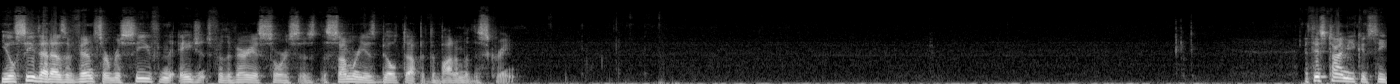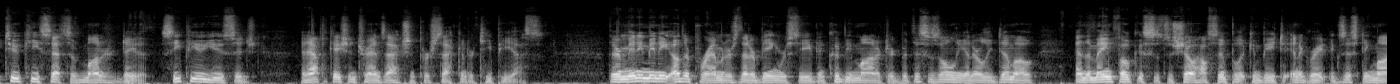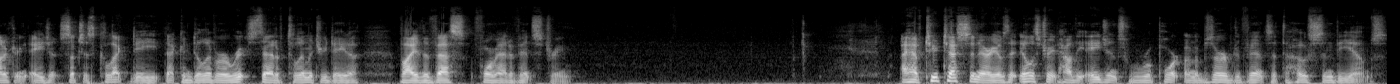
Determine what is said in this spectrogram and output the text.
You'll see that as events are received from the agents for the various sources, the summary is built up at the bottom of the screen. At this time, you can see two key sets of monitored data, CPU usage and application transaction per second, or TPS. There are many, many other parameters that are being received and could be monitored, but this is only an early demo, and the main focus is to show how simple it can be to integrate existing monitoring agents such as CollectD that can deliver a rich set of telemetry data via the VES format event stream. I have two test scenarios that illustrate how the agents will report on observed events at the hosts and VMs.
